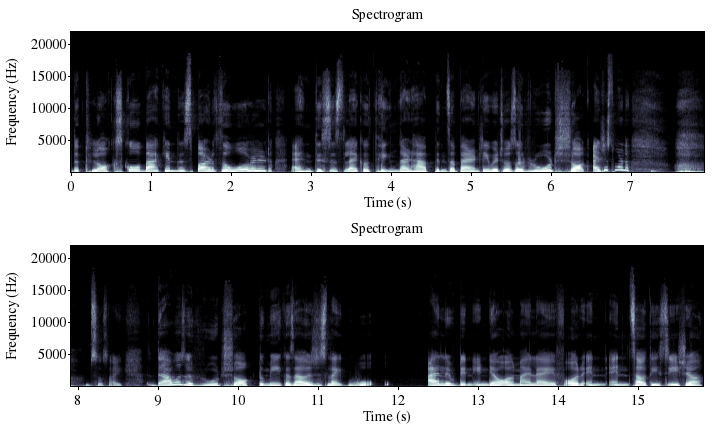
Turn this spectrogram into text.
the clocks go back in this part of the world and this is like a thing that happens apparently which was a rude shock. I just want to i'm so sorry. That was a rude shock to me because i was just like whoa. I lived in india all my life or in in southeast asia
